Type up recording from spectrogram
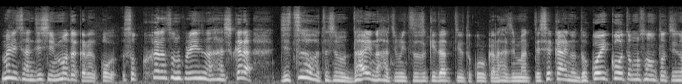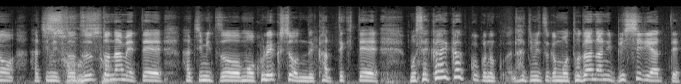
マリさん自身も、だから、こう、そこからそのプリンスの話から、実は私も大の蜂蜜好きだっていうところから始まって、世界のどこ行こうともその土地の蜂蜜をずっと舐めて、蜂蜜をもうコレクションで買ってきて、もう世界各国の蜂蜜がもう戸棚にびっしりあって、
